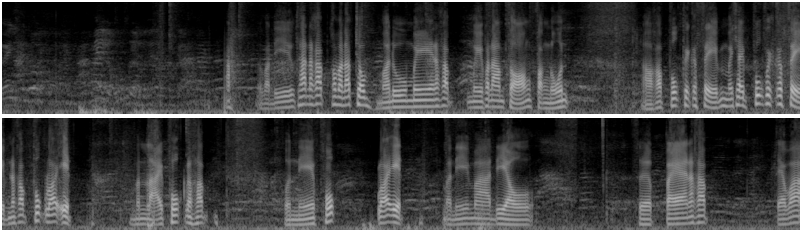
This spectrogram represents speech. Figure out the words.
เฮ้ย อะ สวัสดีทุกท่านนะครับเข้ามารับชมมาดูเมย์นะครับ เมย์พระรามสองฝั่งนู้นเอาครับฟุกเพชรเกษมไม่ใช่ฟุกเพชรเกษมนะครับ ฟุกร้อยเอ็ดมันหลายฟุกนะครับ คนนี้ฟุกร้อยเอ็ดวันนี้มาเดียวเสิร์ฟแปรนะครับ แต่ว่า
